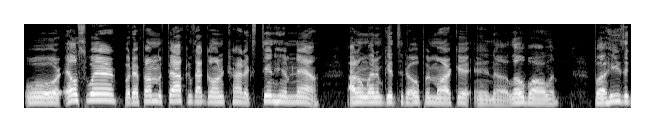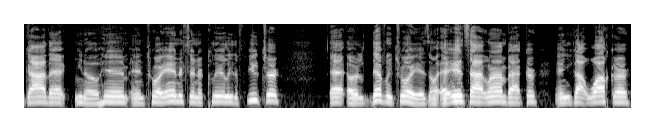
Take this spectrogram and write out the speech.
or elsewhere. But if I'm the Falcons, I'm going to try to extend him now. I don't let him get to the open market and uh, lowball him. But he's a guy that, you know, him and Troy Anderson are clearly the future at, or definitely Troy is on at inside linebacker, and you got Walker.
